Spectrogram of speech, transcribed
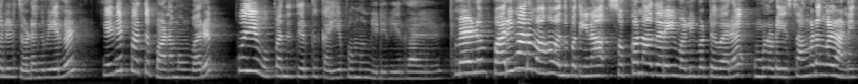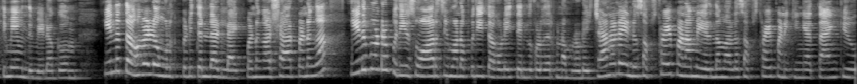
தொழில் தொடங்குவீர்கள். எதிர்பார்த்த பணமும் வரும். புதிய ஒப்பந்தத்திற்கு கையொப்பமும் இடுவீர்கள். மேலும் பரிகாரமாக வந்து பார்த்தீங்கன்னா சொக்கநாதரை வழிபட்டு வர உங்களுடைய சங்கடங்கள் அனைத்துமே வந்து விலகும். இந்த தகவல் உங்களுக்கு பிடித்திருந்தால் லைக் பண்ணுங்கள் ஷேர் பண்ணுங்கள் இது போன்ற புதிய சுவாரஸ்யமான புதிய தகவலை தெரிந்து கொள்வதற்கு நம்மளுடைய சேனலை இன்னும் சப்ஸ்கிரைப் பண்ணாமல் இருந்த மாதிரி சப்ஸ்கிரைப் பண்ணிக்கிங்க தேங்க்யூ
